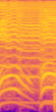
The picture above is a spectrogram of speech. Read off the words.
ha, ha.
